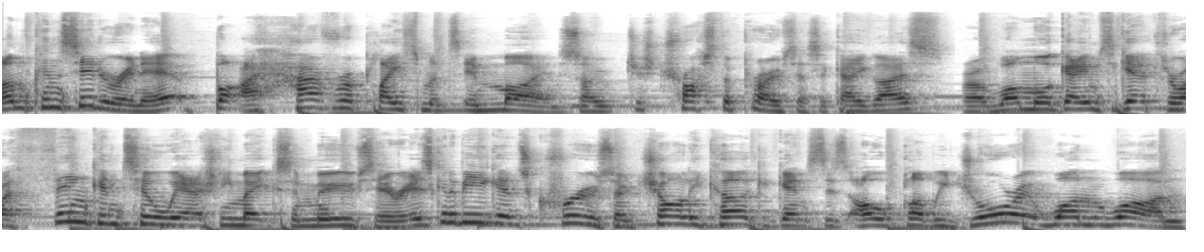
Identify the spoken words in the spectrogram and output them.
I'm considering it, but I have replacements in mind, so just trust the process, okay, guys? All right, one more game to get through, I think, until we actually make some moves here. It is going to be against Crewe. so Charlie Kirk against his old club. We draw it 1-1.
